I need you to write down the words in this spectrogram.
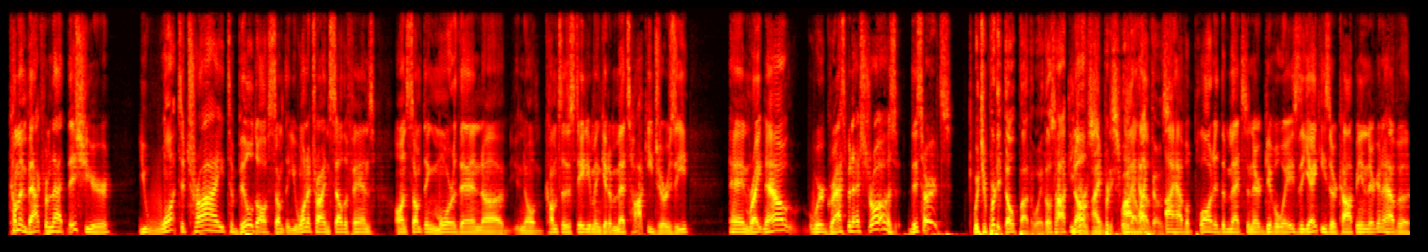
Coming back from that this year, you want to try to build off something. You want to try and sell the fans on something more than uh, you know, come to the stadium and get a Mets hockey jersey. And right now, we're grasping at straws. This hurts. Which are pretty dope, by the way. Those hockey jerseys are pretty sweet. I, have, like those. I have applauded the Mets and their giveaways. The Yankees are copying. They're going to have a,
